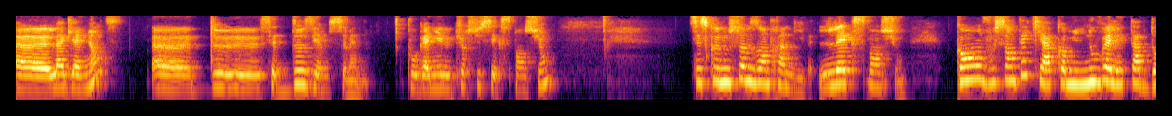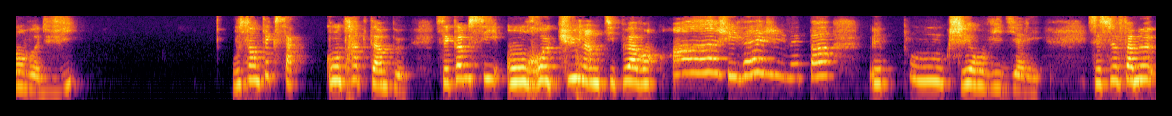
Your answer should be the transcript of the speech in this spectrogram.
euh, la gagnante euh, de cette deuxième semaine pour gagner le cursus expansion. C'est ce que nous sommes en train de vivre, l'expansion. Quand vous sentez qu'il y a comme une nouvelle étape dans votre vie, vous sentez que ça contracte un peu. C'est comme si on recule un petit peu avant. Ah, j'y vais, j'y vais pas. Et j'ai envie d'y aller. C'est ce fameux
